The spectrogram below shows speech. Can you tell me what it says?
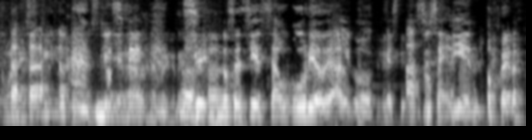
Con estilo tienes que No llegar sé, de no regreso. sé, no sé si es augurio de algo que está sucediendo, pero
